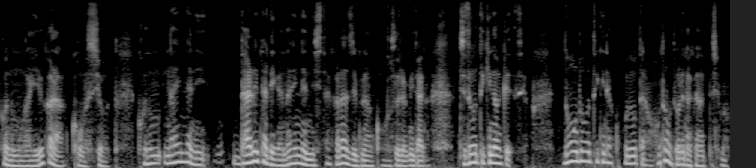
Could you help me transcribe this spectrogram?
子供がいるからこうしよう。子供何々誰々が何々したから自分はこうするみたいな自動的なわけですよ。能動的な行動ってのはほとんど取れなくなってしまう。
